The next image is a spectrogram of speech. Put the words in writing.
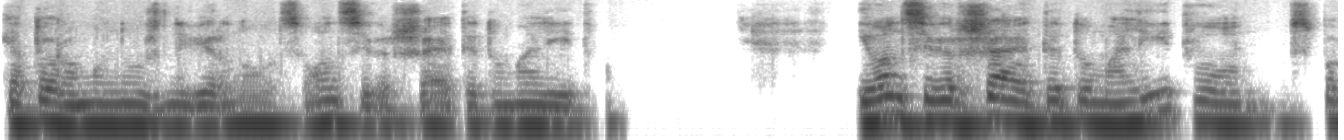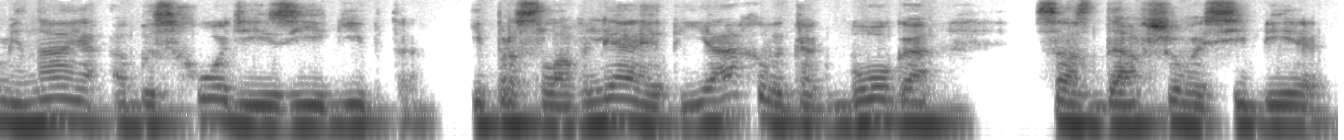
к которому нужно вернуться, он совершает эту молитву. И он совершает эту молитву, вспоминая об исходе из Египта и прославляет Яхвы как Бога, создавшего себе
